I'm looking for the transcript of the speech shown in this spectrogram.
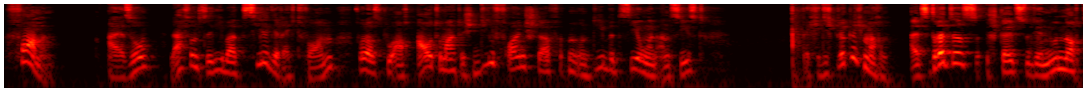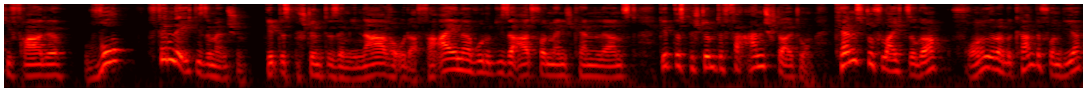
formen. Also lass uns sie lieber zielgerecht formen, sodass du auch automatisch die Freundschaften und die Beziehungen anziehst, welche dich glücklich machen. Als drittes stellst du dir nun noch die Frage, wo finde ich diese Menschen? Gibt es bestimmte Seminare oder Vereine, wo du diese Art von Mensch kennenlernst? Gibt es bestimmte Veranstaltungen? Kennst du vielleicht sogar Freunde oder Bekannte von dir,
